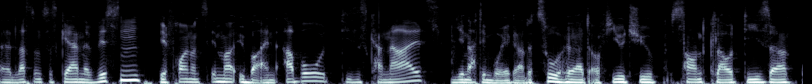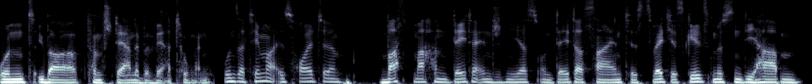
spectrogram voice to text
äh, lasst uns das gerne wissen. Wir freuen uns immer über ein Abo dieses Kanals, je nachdem, wo ihr gerade zuhört, auf YouTube, Soundcloud, Deezer und über 5-Sterne-Bewertungen. Unser Thema ist heute, was machen Data Engineers und Data Scientists? Welche Skills müssen die haben?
